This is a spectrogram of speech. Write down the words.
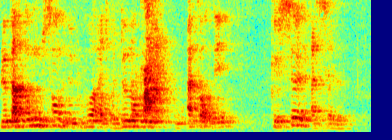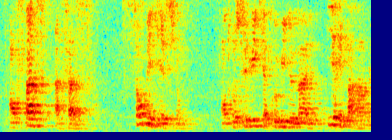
Le pardon nous semble ne pouvoir être demandé ou accordé que seul à seul, en face à face, sans médiation, entre celui qui a commis le mal irréparable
